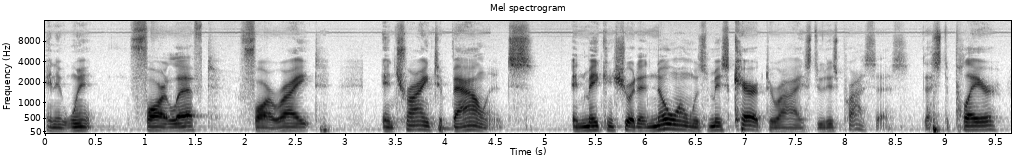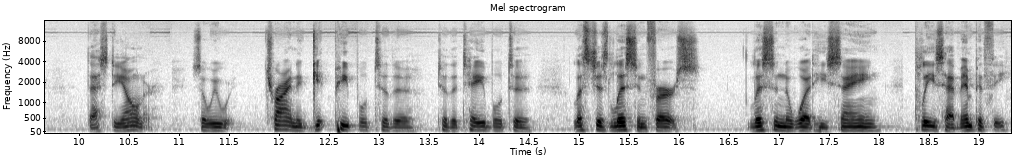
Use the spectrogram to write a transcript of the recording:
and it went far left, far right, and trying to balance and making sure that no one was mischaracterized through this process. That's the player, that's the owner. So we were trying to get people to the to the table to let's just listen first. Listen to what he's saying. Please have empathy.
